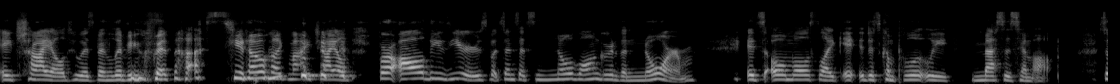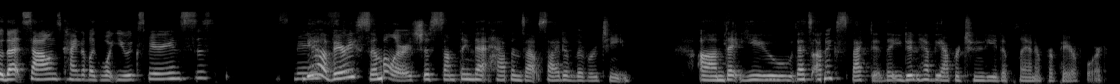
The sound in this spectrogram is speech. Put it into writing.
a child who has been living with us, you know, like my child for all these years, but since it's no longer the norm, it's almost like it, it just completely messes him up. So that sounds kind of like what you experienced. Yeah, very similar. It's just something that happens outside of the routine. Um, that you that's unexpected that you didn't have the opportunity to plan or prepare for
